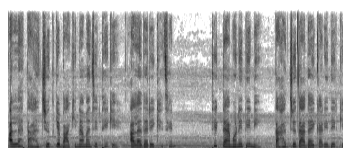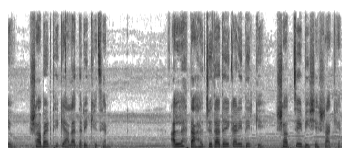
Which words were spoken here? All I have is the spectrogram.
আল্লাহ তাহাজ্জুদকে বাকি নামাজের থেকে আলাদা রেখেছেন, ঠিক তেমনই তিনি তাহাজ্জুদ আদায়কারীদেরকেও সবার থেকে আলাদা রেখেছেন। আল্লাহ তাহাজ্জুদ আদায়কারীদেরকে সবচেয়ে বিশেষ রাখেন।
